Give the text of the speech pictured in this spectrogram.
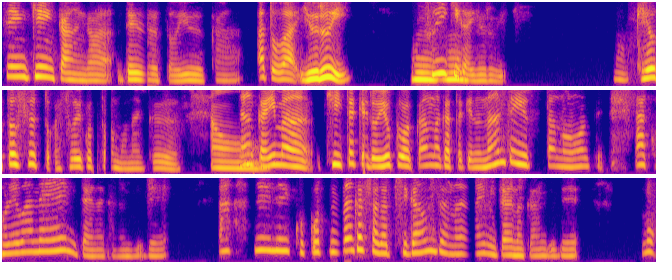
親近感が出るというか、あとは緩い。雰囲気が緩い。もう蹴落とすとかそういうこともなく、ななんか今聞いたけどよくわかんなかったけど、なんて言ったのって、あ、これはね、みたいな感じで、あ、ねえねえ、ここ長さが違うんじゃないみたいな感じで、もう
